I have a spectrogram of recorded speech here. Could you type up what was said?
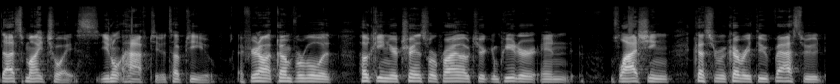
that's my choice. You don't have to. It's up to you. If you're not comfortable with hooking your Transfer Prime up to your computer and flashing custom recovery through fastboot,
